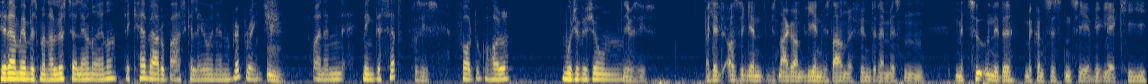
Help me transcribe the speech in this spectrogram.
det der med, hvis man har lyst til at lave noget andet, det kan være, at du bare skal lave en anden rep range mm. Mm. og en anden mængde sæt, Præcis. for at du kan holde motivationen. Det er præcis. Og lidt også igen, vi snakker om lige inden vi startede med at filme, det der med sådan, med tiden i det, med consistency er virkelig er key.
